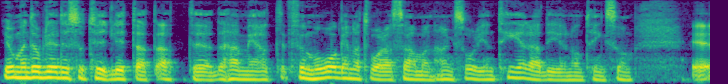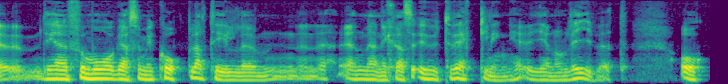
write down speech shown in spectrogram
Jo, men då blev det så tydligt att, att eh, det här med att förmågan att vara sammanhangsorienterad är ju någonting som eh, det är en förmåga som är kopplad till eh, en människas utveckling genom livet. Och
